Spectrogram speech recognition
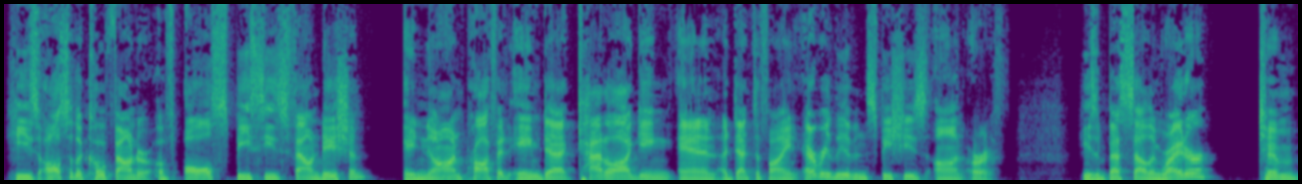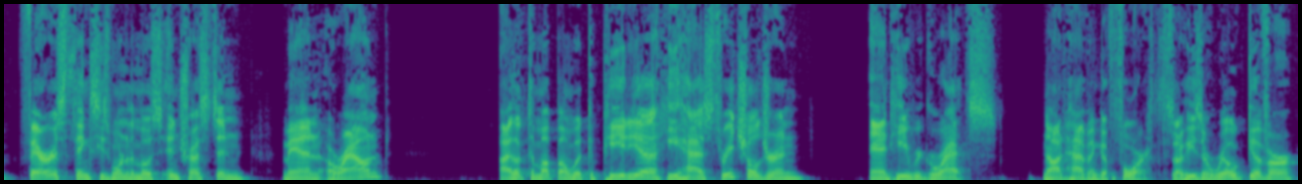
He's also the co founder of All Species Foundation, a nonprofit aimed at cataloging and identifying every living species on Earth. He's a best selling writer Tim Ferriss thinks he's one of the most interesting men around. I looked him up on Wikipedia. He has three children and he regrets not having a fourth. So he's a real giver,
